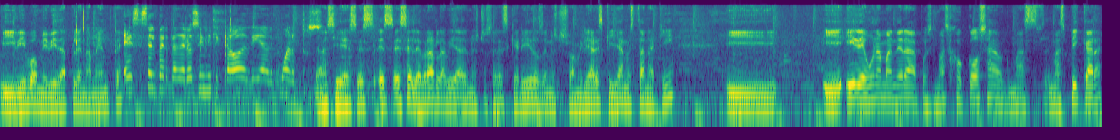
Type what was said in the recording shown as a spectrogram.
y vivo mi vida plenamente. Ese es el verdadero significado de Día de Muertos. Así es, es, es, es celebrar la vida de nuestros seres queridos, de nuestros familiares que ya no están aquí y, y, de una manera pues más jocosa, más, más pícara,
